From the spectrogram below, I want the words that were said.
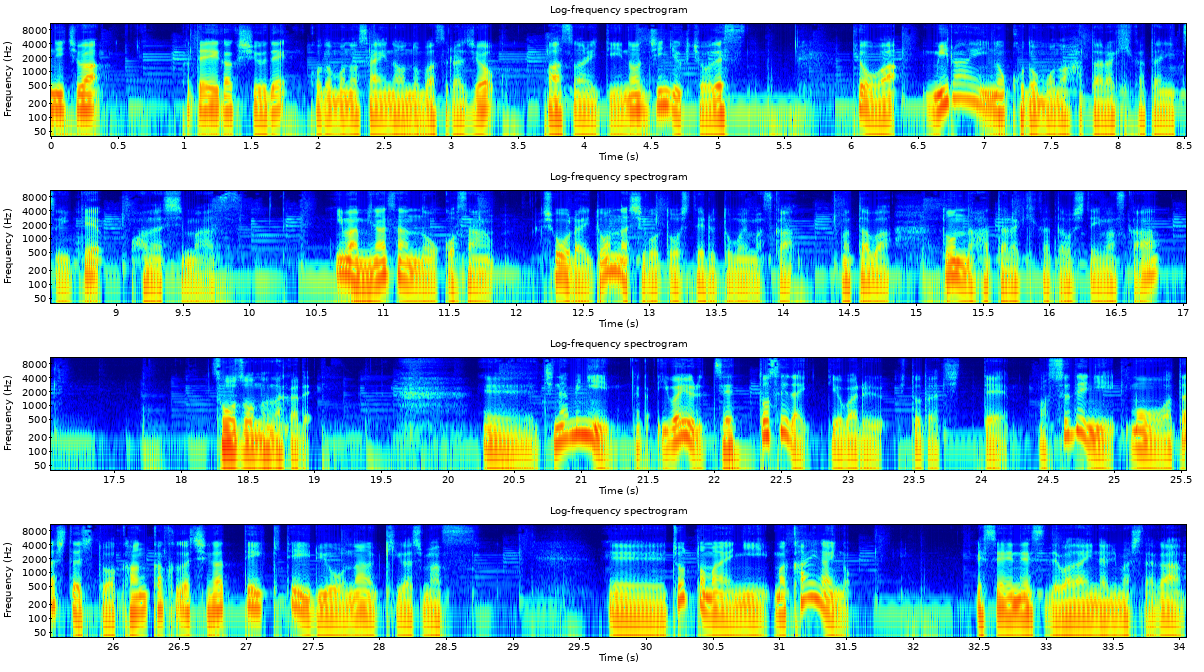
こんにちは。家庭学習で子供の才能を伸ばすラジオパーソナリティの陣塾長です。今日は未来の子供の働き方についてお話しします。今皆さんのお子さん、将来どんな仕事をしていると思いますか？またはどんな働き方をしていますか？想像の中で。えー、ちなみになんかいわゆる Z 世代って呼ばれる人たちって、まあ、すでにもう私たちとは感覚が違ってきているような気がします。えー、ちょっと前に、まあ、海外の SNS で話題になりましたが、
